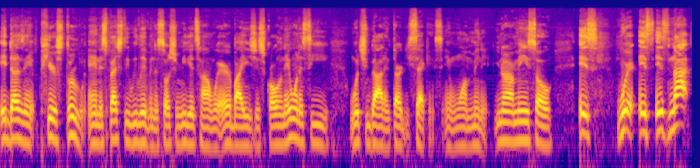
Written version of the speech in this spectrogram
it doesn't pierce through. And especially we live in a social media time where everybody's just scrolling. They want to see what you got in 30 seconds, in one minute. You know what I mean? So it's we're it's it's not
